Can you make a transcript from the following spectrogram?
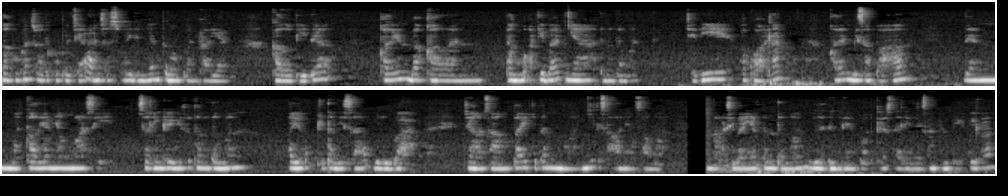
lakukan suatu pekerjaan sesuai dengan kemampuan kalian. Kalau tidak kalian bakalan tanggung akibatnya teman-teman. Jadi aku harap kalian bisa paham dan buat kalian yang masih sering kayak gitu teman-teman ayo kita bisa berubah. Jangan sampai kita mengulangi kesalahan yang sama. Terima kasih banyak teman-teman udah dengerin podcast dari Misankan Pikiran.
